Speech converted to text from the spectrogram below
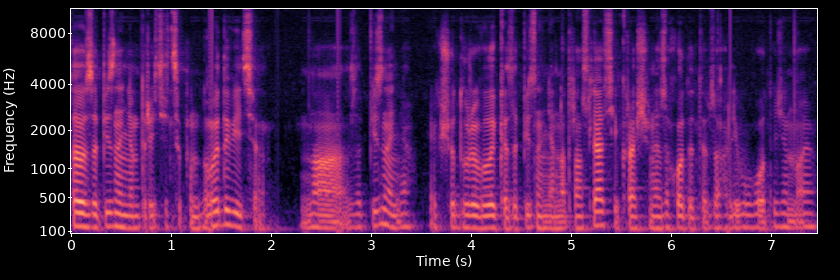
Ставив запізненням 30 секунд. Ну, ви дивіться на запізнення. Якщо дуже велике запізнення на трансляції, краще не заходити взагалі в угоду зі мною.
